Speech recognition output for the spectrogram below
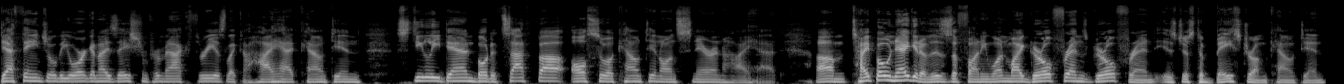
Death Angel, the organization from Act 3, is like a hi hat count in. Steely Dan Bodhisattva, also a count in on snare and hi hat. Um, Type O Negative, this is a funny one. My girlfriend's girlfriend is just a bass drum count in,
